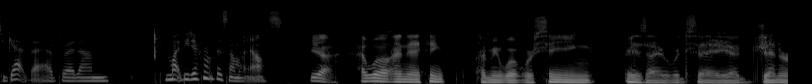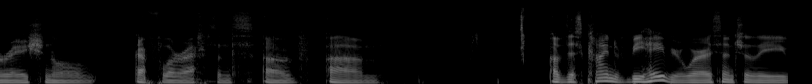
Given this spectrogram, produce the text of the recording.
to get there. But um, it might be different for someone else. Yeah, I will, and I think I mean what we're seeing is, I would say, a generational efflorescence of um, of this kind of behavior, where essentially,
